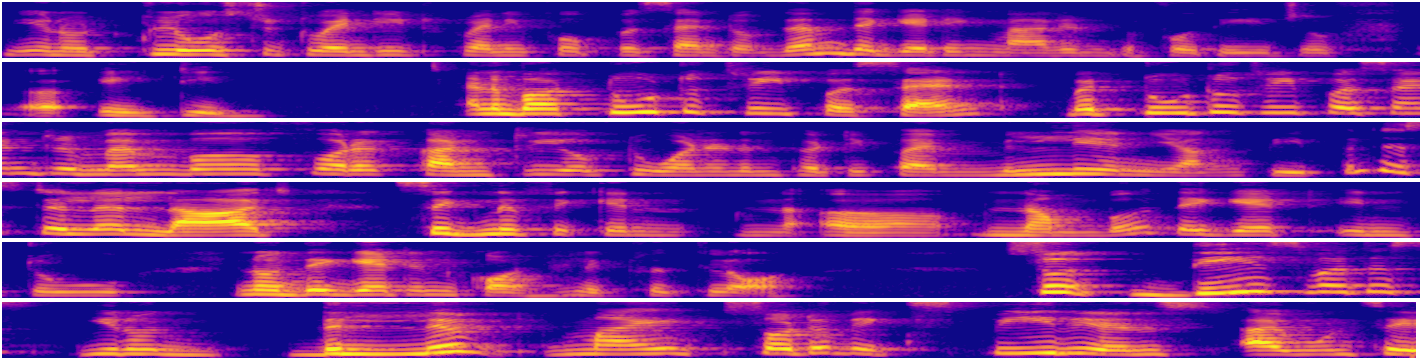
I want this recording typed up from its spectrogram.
you know close to 20 to 24 percent of them they're getting married before the age of uh, 18 and about 2 to 3 percent but 2 to 3 percent remember for a country of 235 million young people is still a large significant uh, number they get into you know they get in conflict with law so these were the you know the lived my sort of experience i won't say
